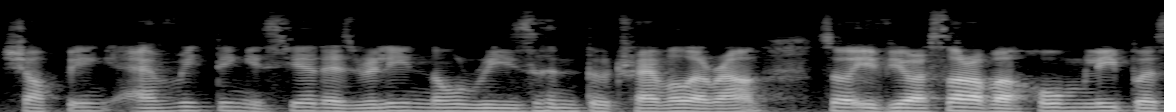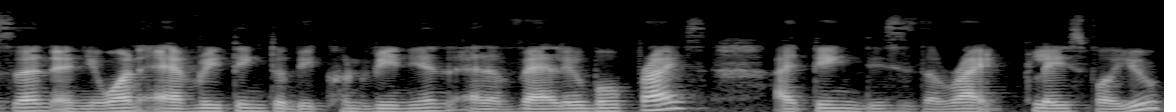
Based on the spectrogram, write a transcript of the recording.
shopping, everything is here. There's really no reason to travel around. So if you're sort of a homely person and you want everything to be convenient at a valuable price, I think this is the right place for you.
